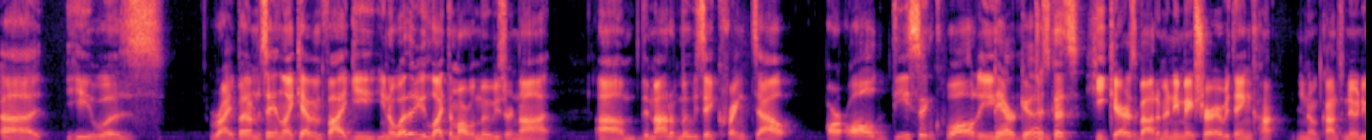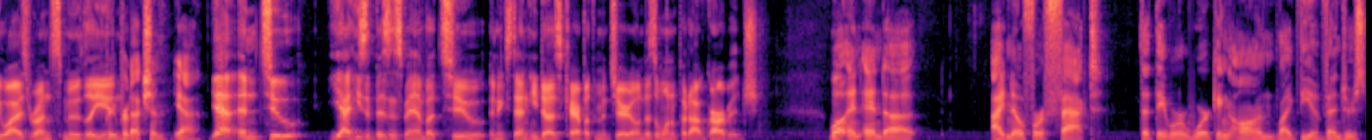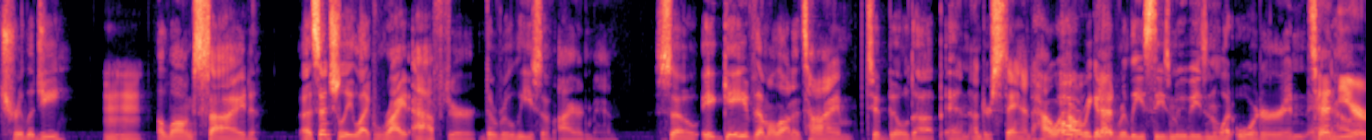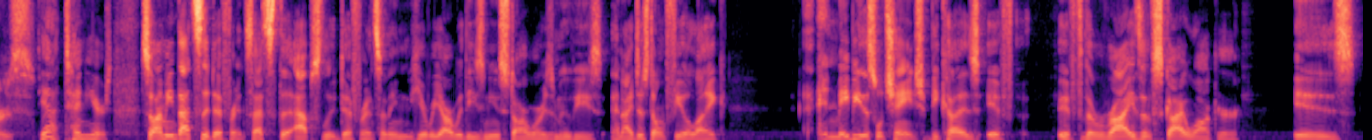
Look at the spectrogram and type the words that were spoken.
uh, he was right, but I'm saying like Kevin Feige. You know, whether you like the Marvel movies or not, um, the amount of movies they cranked out are all decent quality. They're good. just because he cares about them and he makes sure everything, con- you know, continuity wise runs smoothly. And Pre-production, yeah. yeah, and to yeah, he's a businessman, but to an extent, he does care about the material and doesn't want to put out garbage. Well, and and uh, I know for a fact that they were working on like the Avengers trilogy alongside, essentially like right after the release of Iron Man. So it gave them a lot of time to build up and understand how how Oh, are we going to yeah. release these movies in what order and, and Ten how- years. Yeah, 10 years. So, I mean, that's the difference. That's the absolute difference. I mean, here we are with these new Star Wars movies, and I just don't feel like, and maybe this will change because if, if the rise of Skywalker is,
